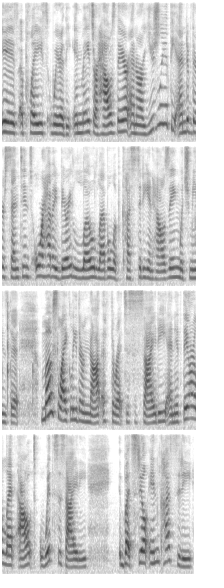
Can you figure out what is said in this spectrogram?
is a place where the inmates are housed there and are usually at the end of their sentence or have a very low level of custody and housing, which means that most likely they're not a threat to society. And if they are let out with society, but still in custody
